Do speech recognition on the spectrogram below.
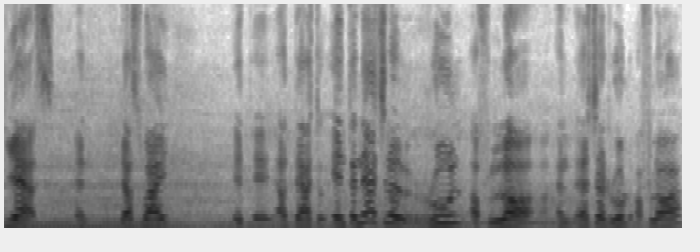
yes, and that's why it, it attached to international rule of law. And a rule of law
